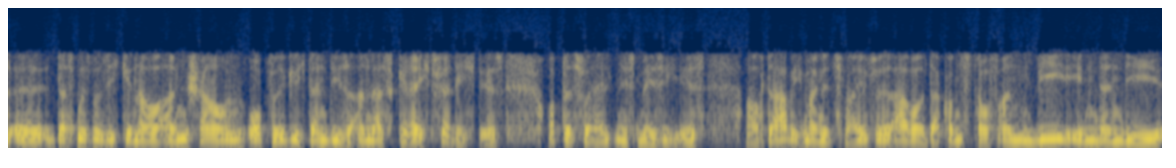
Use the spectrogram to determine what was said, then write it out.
Äh, das muss man sich genauer anschauen, ob wirklich dann dieser Anlass gerechtfertigt ist, ob das verhältnismäßig ist. Auch da habe ich meine Zweifel, aber da kommt es darauf an, wie eben dann die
